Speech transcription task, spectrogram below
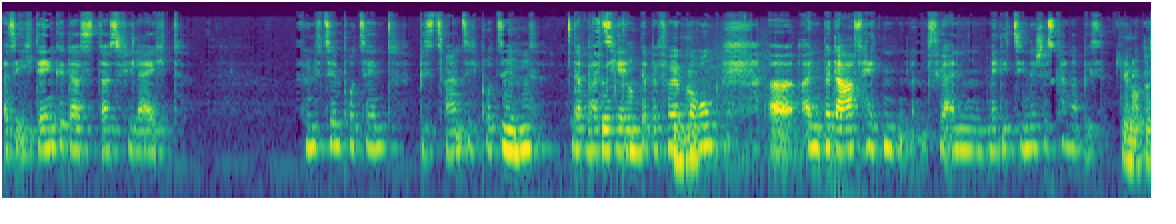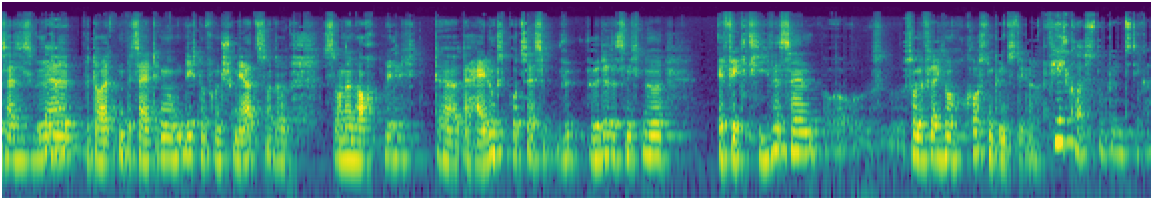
Also ich denke, dass das vielleicht 15 Prozent bis 20 Prozent mhm der, der Patienten, der Bevölkerung, mhm. einen Bedarf hätten für ein medizinisches Cannabis. Genau, das heißt, es würde ja. bedeuten, Beseitigung nicht nur von Schmerz, oder, sondern auch wirklich der, der Heilungsprozess, würde das nicht nur effektiver sein, sondern vielleicht noch kostengünstiger? Viel kostengünstiger.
